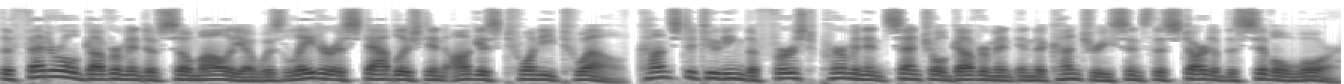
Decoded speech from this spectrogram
The federal government of Somalia was later established in August 2012, constituting the first permanent central government in the country since the start of the civil war.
